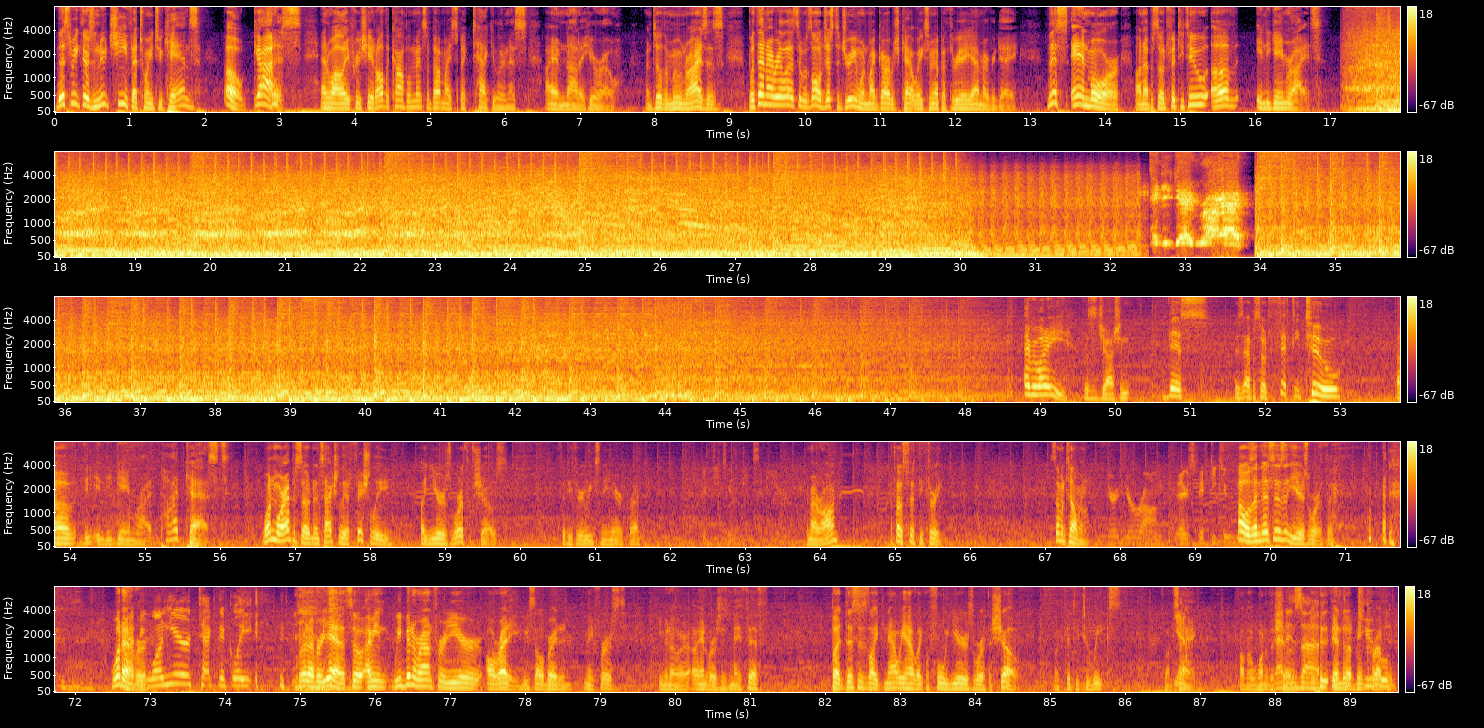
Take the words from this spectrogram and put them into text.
This week there's a new chief at 22 Cans. Oh, goddess! And while I appreciate all the compliments about my spectacularness, I am not a hero. Until the moon rises. But then I realized it was all just a dream when my garbage cat wakes me up at 3 a.m. every day. This and more on episode 52 of Indie Game Riot. Game Riot! Everybody, this is Josh, and this is episode 52 of the Indie Game Riot podcast. One more episode, and it's actually officially a year's worth of shows. 53 weeks in a year, correct? Am I wrong? I thought it was 53. Someone tell me. You're, you're wrong. There's 52. Oh, then this is a year's worth. Whatever. Happy one year, technically. Whatever. Yeah. So I mean, we've been around for a year already. We celebrated May first, even though our anniversary is May fifth. But this is like now we have like a full year's worth of show, like fifty-two weeks. That's what I'm Yeah. saying. Although one of the That shows is, uh, ended up being corrupted.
